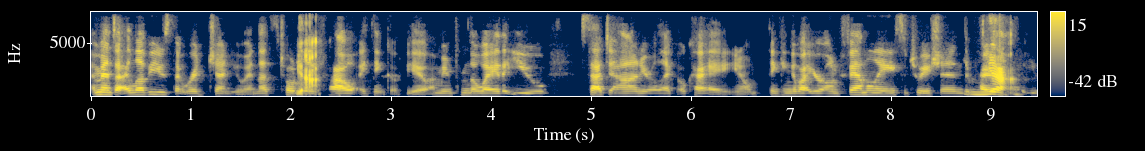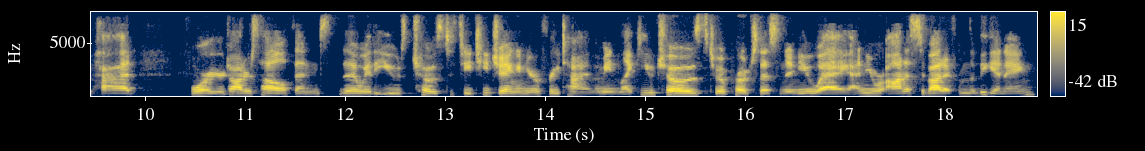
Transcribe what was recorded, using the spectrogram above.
Amanda, I love you use that word genuine. That's totally yeah. how I think of you. I mean, from the way that you sat down, you're like, okay, you know, thinking about your own family situation, the priorities yeah. that you had for your daughter's health, and the way that you chose to see teaching in your free time. I mean, like you chose to approach this in a new way, and you were honest about it from the beginning.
